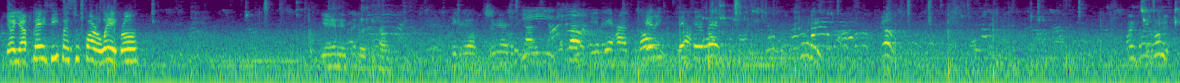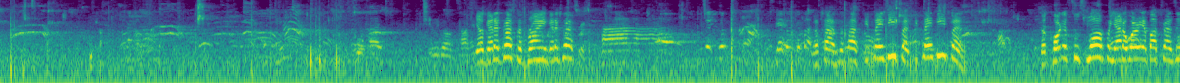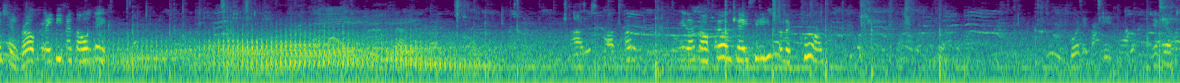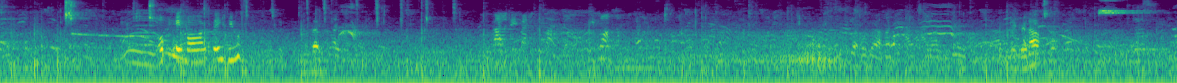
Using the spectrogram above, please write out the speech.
Yo, y'all playing defense too far away, bro. Yeah, it is. It is. Go. Yo, get aggressive, Brian. Get aggressive. Go fast, go fast. Keep playing defense. Keep playing defense. The court is too small for y'all to worry about transition, bro. Play defense the whole thing. Yeah, that's on film, KC. Yeah. Okay, Mark. Thank you. Figure it out.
